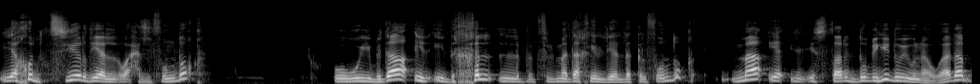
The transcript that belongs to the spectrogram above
ياخذ تسيير ديال واحد الفندق ويبدا يدخل في المداخل ديال ذاك الفندق ما يسترد به ديونه. وهذا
